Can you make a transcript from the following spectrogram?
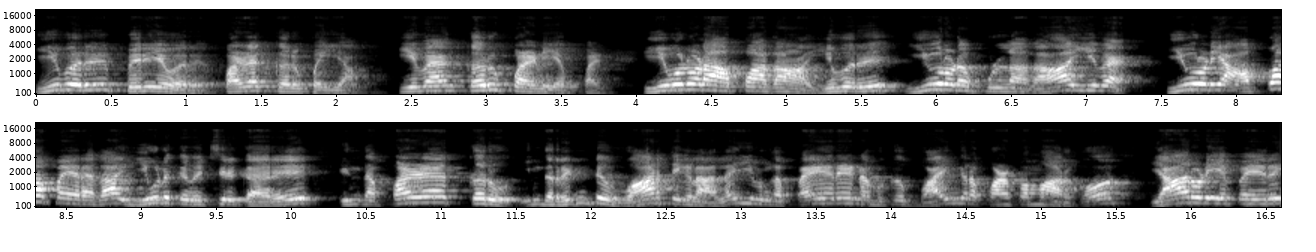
இவரு பெரியவர் பழக்கருப்பையா? இவன் கருப்பழனியப்பன். இவனோட அப்பா தான் இவரு இவரோட புள்ளா தான் இவன். இவருடைய அப்பா பெயரை தான் இவனுக்கு வச்சிருக்காரு. இந்த பழக்கரு இந்த ரெண்டு வார்த்தைகளால இவங்க பெயரே நமக்கு பயங்கர குழப்பமா இருக்கும். யாருடைய பெயரு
